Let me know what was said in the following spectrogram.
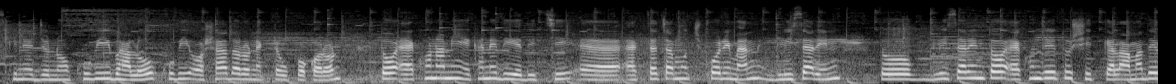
স্কিনের জন্য খুবই ভালো, খুবই অসাধারণ একটা উপকরণ। তো এখন আমি এখানে দিয়ে দিচ্ছি একটা চামচ পরিমাণ গ্লিসারিন। তো গ্লিসারিন তো এখন যেহেতু শীতকাল, আমাদের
